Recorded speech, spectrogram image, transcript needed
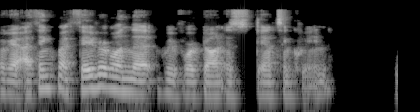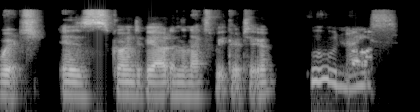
Okay, I think my favorite one that we've worked on is Dancing Queen, which is going to be out in the next week or two. Ooh, nice.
